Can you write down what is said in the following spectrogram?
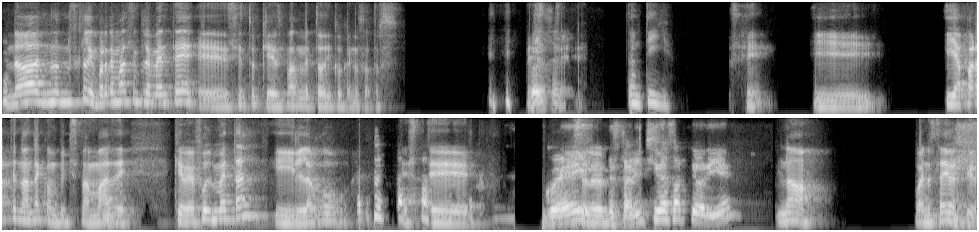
No, no, no es que le importe más, simplemente eh, siento que es más metódico que nosotros. Puede Este, ser. Tantillo. Sí. Y, y aparte no anda con pinches mamás de que ve full metal y luego este Güey, lo- está bien chida esa teoría. no. Bueno, está divertido.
